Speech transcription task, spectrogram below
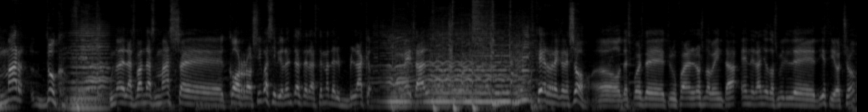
Marduk, una de las bandas más eh, corrosivas y violentas de la escena del black metal que regresó eh, después de triunfar en los 90 en el año 2018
